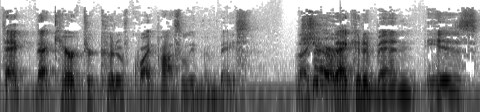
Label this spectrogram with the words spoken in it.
that that character could have quite possibly been based. Like Sure. that could have been his.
